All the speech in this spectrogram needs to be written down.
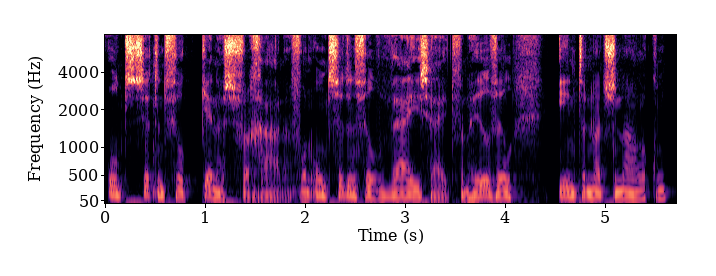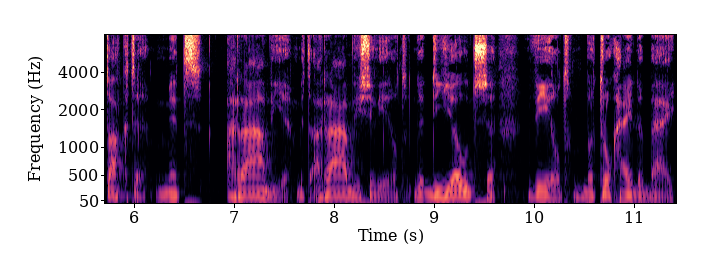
ontzettend veel kennis vergaren. Van ontzettend veel wijsheid. Van heel veel internationale contacten met Arabië, met de Arabische wereld, de, de, Joodse wereld betrok hij erbij.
